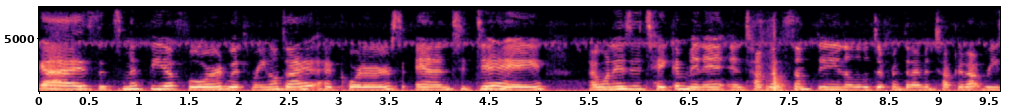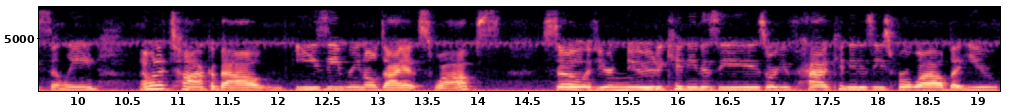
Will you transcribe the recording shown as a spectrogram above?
guys, it's Mathea Ford with Renal Diet Headquarters, and today I wanted to take a minute and talk about something a little different that I've been talking about recently. I want to talk about easy renal diet swaps. So, if you're new to kidney disease or you've had kidney disease for a while but you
